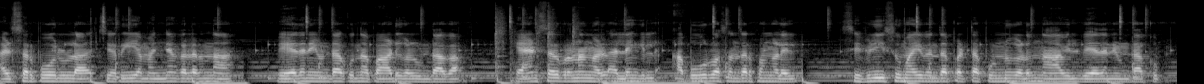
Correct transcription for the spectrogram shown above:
അൾസർ പോലുള്ള ചെറിയ മഞ്ഞ കലർന്ന വേദനയുണ്ടാക്കുന്ന പാടുകൾ ഉണ്ടാകാം. ക്യാൻസർ വ്രണങ്ങൾ അല്ലെങ്കിൽ അപൂർവ സന്ദർഭങ്ങളിൽ സിഫിലീസുമായി ബന്ധപ്പെട്ട പുണ്ണുകളും നാവിൽ വേദനയുണ്ടാക്കും.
